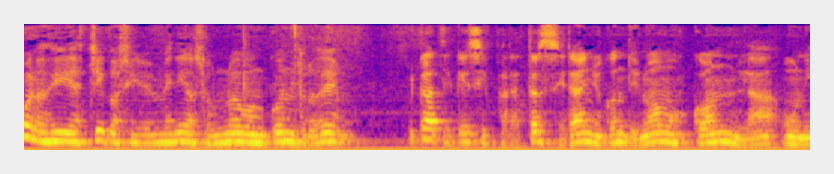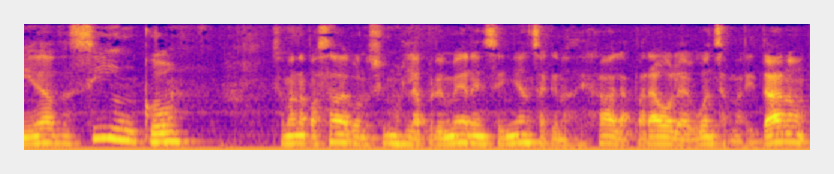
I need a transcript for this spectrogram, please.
Buenos días chicos y bienvenidos a un nuevo encuentro de catequesis para tercer año. Continuamos con la unidad 5. Semana pasada conocimos la primera enseñanza que nos dejaba la parábola del buen samaritano,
